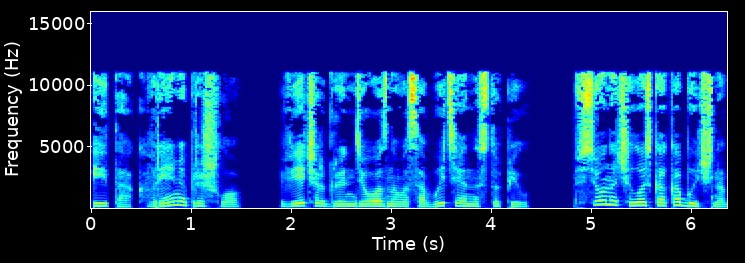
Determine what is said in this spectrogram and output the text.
Итак, время пришло. Вечер грандиозного события наступил. Все началось как обычно.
